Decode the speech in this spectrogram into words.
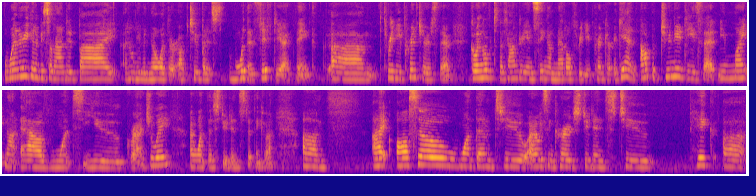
when are you going to be surrounded by, I don't even know what they're up to, but it's more than 50, I think, um, 3D printers there. Going over to the foundry and seeing a metal 3D printer. Again, opportunities that you might not have once you graduate. I want the students to think about. Um, I also want them to, I always encourage students to pick a,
